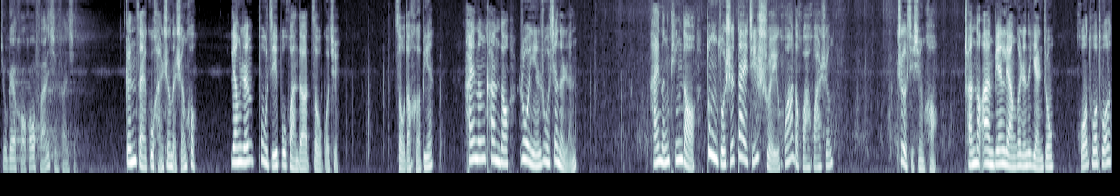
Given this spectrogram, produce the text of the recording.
就该好好反省反省。跟在顾寒生的身后，两人不急不缓的走过去，走到河边，还能看到若隐若现的人，还能听到动作时带起水花的哗哗声。这些讯号传到岸边两个人的眼中，活脱脱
